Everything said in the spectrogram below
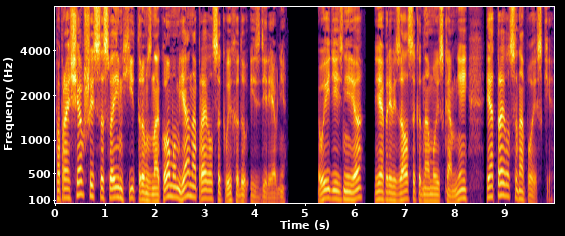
Попрощавшись со своим хитрым знакомым, я направился к выходу из деревни. Выйдя из нее, я привязался к одному из камней и отправился на поиски.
